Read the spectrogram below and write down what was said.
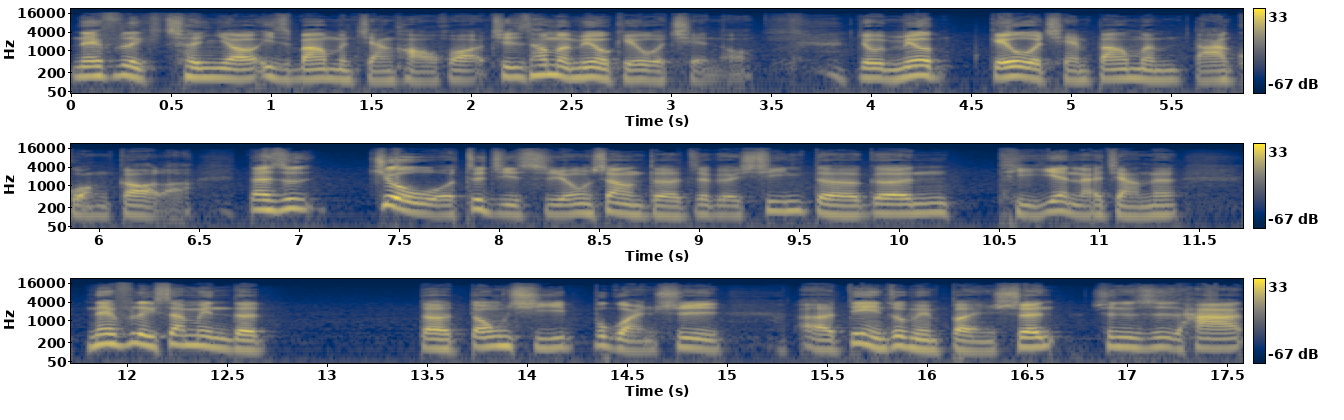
Netflix 撑腰，一直帮他们讲好话？其实他们没有给我钱哦，就没有给我钱帮他们打广告啦。但是就我自己使用上的这个心得跟体验来讲呢，Netflix 上面的的东西，不管是呃电影作品本身，甚至是它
